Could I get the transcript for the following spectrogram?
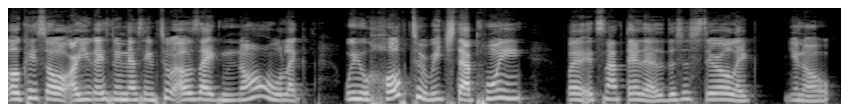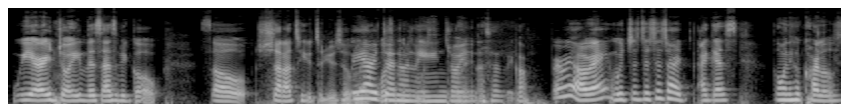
okay, so are you guys doing that same too? I was like, no, like we hope to reach that point, but it's not there. That this is still like, you know, we are enjoying this as we go. So shout out to you to YouTube. we like, are genuinely enjoying this as we go. for real, right? Which is this is our, I guess, going with Carlos.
